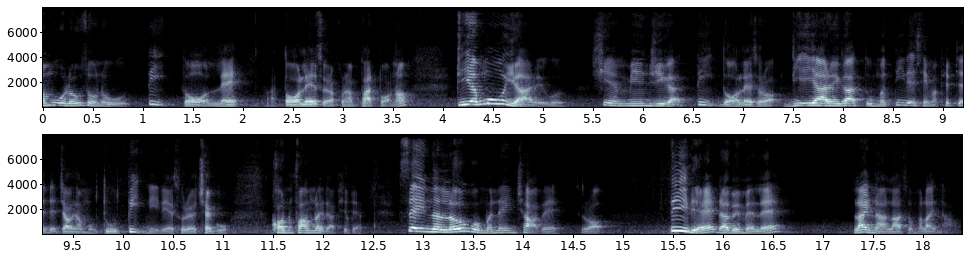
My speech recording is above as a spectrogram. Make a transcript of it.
အမှုအလုံးစုံတို့ကိုတိတော်လဲတော်လဲဆိုတာခုန but ပေါ့နော်ဒီအမှုအရာတွေကိုရှင်မင်းကြီးကတိတော်လဲဆိုတော့ဒီအရာတွေက तू မတိတဲ့အချိန်မှာဖြစ်ပျက်တဲ့အကြောင်းကြောင့်မို့ तू တိနေတယ်ဆိုတဲ့အချက်ကို confirm လိုက်တာဖြစ်တယ်စိတ်နှလုံးကိုမနှိမ်ချပဲဆိုတော့တိတယ်ဒါပေမဲ့လည်းလိုက်နာလားဆိုမလိုက်နာဘူး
